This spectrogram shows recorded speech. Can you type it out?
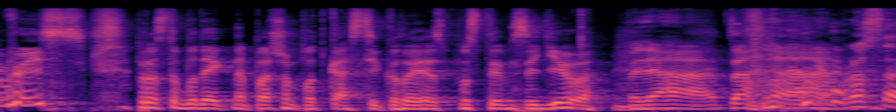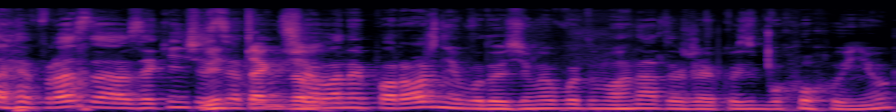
Дивись. Просто буде як на першому подкасті, коли я з пустим сидів. Бля, та. Просто, просто закінчиться Він тим, так що дав- вони порожні будуть, і ми будемо гнати вже якусь буху хуйню.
